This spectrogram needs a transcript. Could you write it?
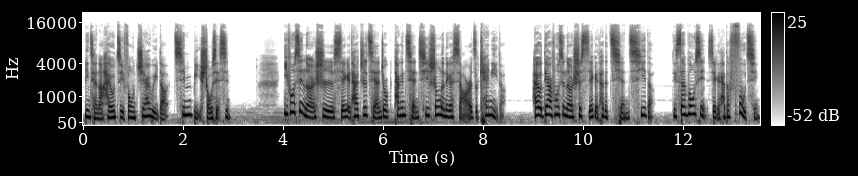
并且呢还有几封 Jerry 的亲笔手写信。一封信呢是写给他之前就他跟前妻生的那个小儿子 Kenny 的，还有第二封信呢是写给他的前妻的，第三封信写给他的父亲，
